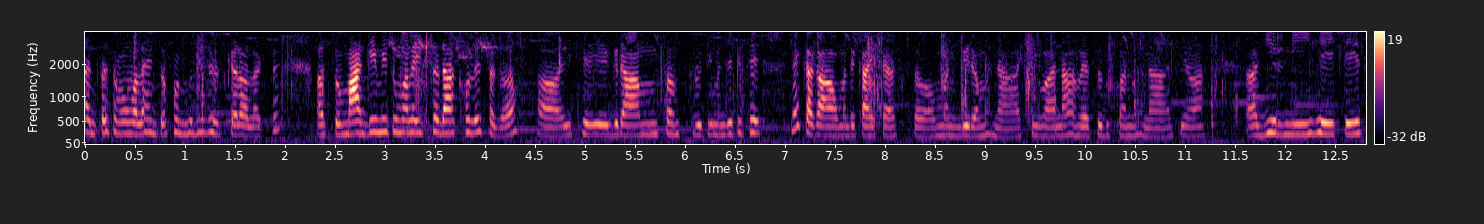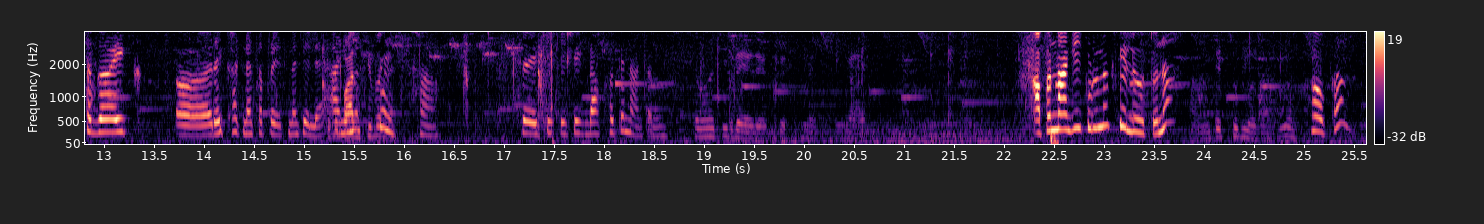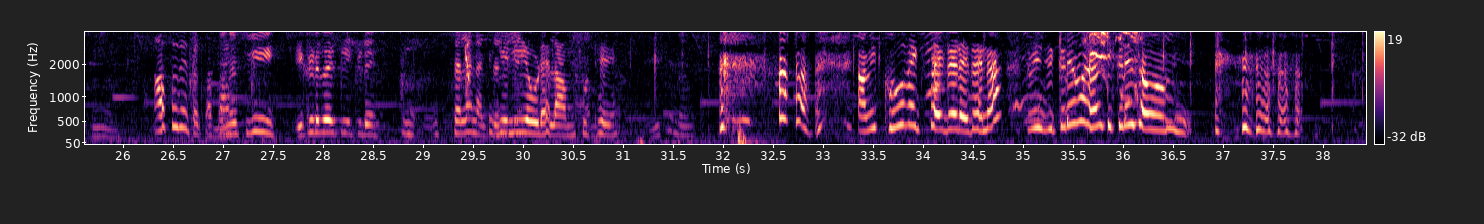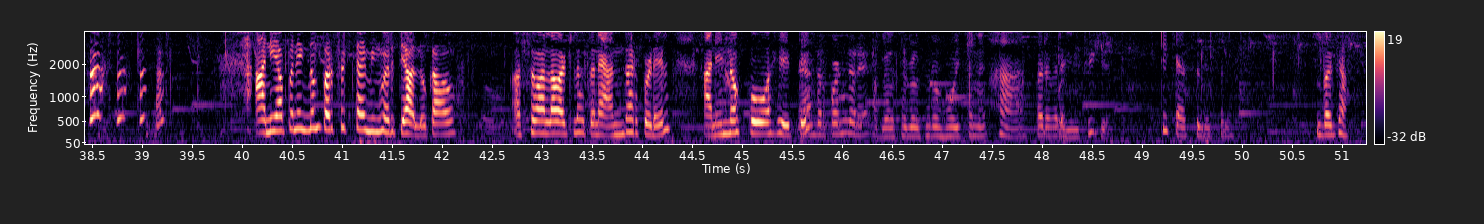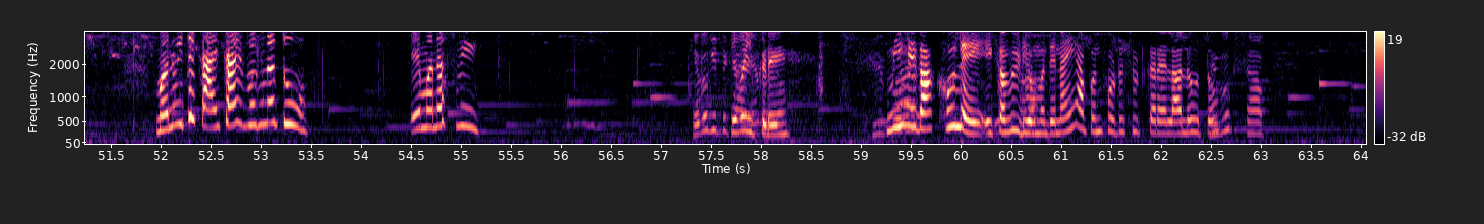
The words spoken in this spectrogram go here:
आणि त्याच्यामुळे मला ह्यांच्या फोनमध्ये शूट करावं लागतं. असं मागे मी तुम्हाला इथलं दाखवलं सगळं. इथे ग्राम संस्कृती म्हणजे तिथे नाही का गावामध्ये काय काय असतं? मंदिरं म्हणा किंवा न्हाव्याचं दुकान म्हणा किंवा गिरणी हे ते सगळं एक रेखाटण्याचा प्रयत्न केला आहे आणि मस्त आहे. हां. एक एक एक एक दाखवते ना आता मी. आपण मागे इकडूनच गेलो होतो ना? हा, चुकलं. हो का. असू देतात आता मनस्वी इकडे जायचं इकडे. चला ना ती गेली एवढ्या लांब कुठे? ना. आम्ही खूप एक्सायटेड आहेत है ना? तुम्ही जिकडे म्हणाल तिकडे जाऊ आम्ही. आणि आपण एकदम परफेक्ट टायमिंग वरती आलो का? हो? असं मला वाटलं होतं नाही अंधार पडेल. आणि नको हे ते. त्यानंतर पडणार आहे. आपल्याला सगळं फिरून व्हायचं नाही. हा बरोबर आहे. ठीक आहे. ठीक आहे असू दे चला. बघा. मनू इथे काय काय बघ ना तू? ए मनस्वी. हे बघ इथे हे बघ काय? इकडे. मी. हे दाखवलंय एका व्हिडिओमध्ये नाही? आपण फोटोशूट करायला आलो होतो. हे बघ साप.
